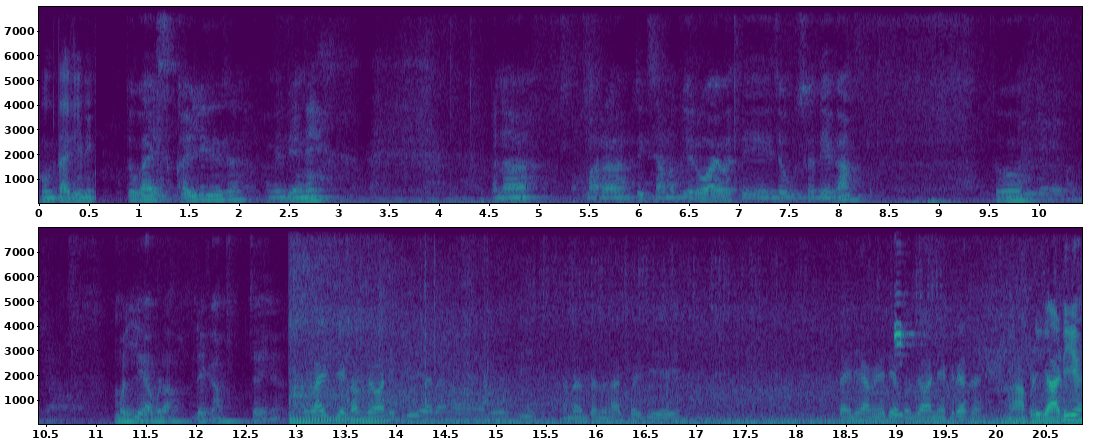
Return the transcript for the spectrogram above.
ફૂમતાજીની. તો ગાઈસ ખાઈ લીધું છે. અમે બેને અને મારા રિક્ષાનો ફેરો આવ્યો તે જવું છે ડેગામ. તો મળીએ આપણા ડેગામ જઈને. તો ગાઈસ ડેગામ જવા નીકળી ગયા હતા ને અમે બી અનંત નરાજભાઈ એ. તઈને અમે ડેગામ જવા નીકળ્યા છે. આપણી ગાડી છે.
